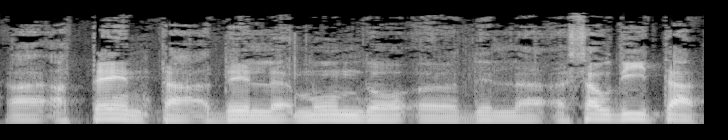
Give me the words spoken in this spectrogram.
attenta del mondo del saudita,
